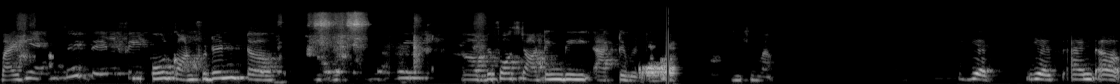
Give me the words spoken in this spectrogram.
by the end of it, they'll feel more confident uh, uh, before starting the activity. Thank you, ma'am. Yes, yes, and uh,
